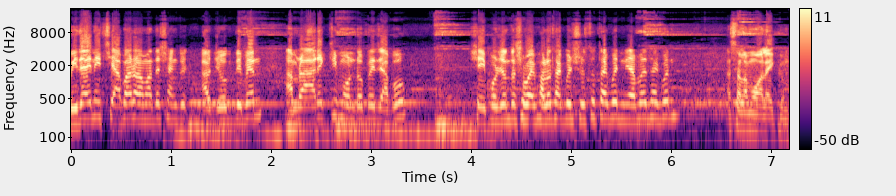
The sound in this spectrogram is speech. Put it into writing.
বিদায় নিচ্ছি, আবারও আমাদের সঙ্গে যোগ দিবেন। আমরা আরেকটি মণ্ডপে যাব। সেই পর্যন্ত সবাই ভালো থাকবেন, সুস্থ থাকবেন, নিরাপদে থাকবেন। আসসালামু আলাইকুম।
